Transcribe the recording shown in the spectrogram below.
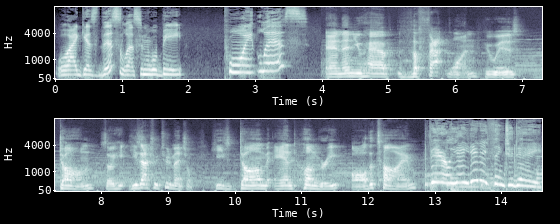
Well, I guess this lesson will be pointless. And then you have the fat one who is dumb. So he, he's actually two dimensional. He's dumb and hungry all the time. Barely ate anything today.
